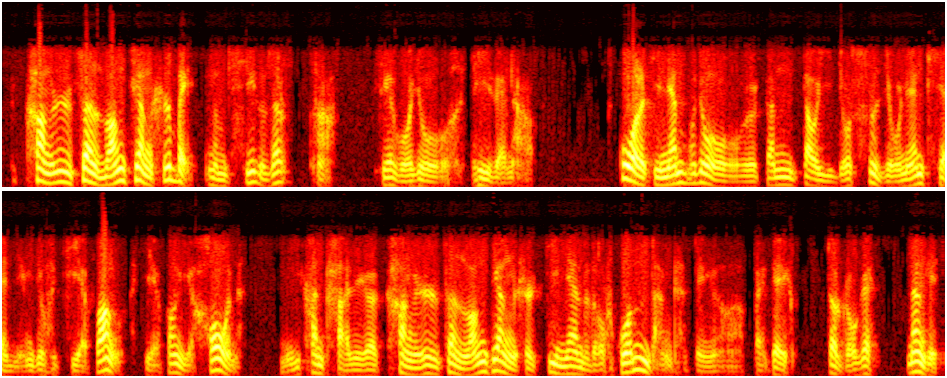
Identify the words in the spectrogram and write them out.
“抗日阵亡将士碑”，那么七个字儿啊，结果就立在那儿。过了几年，不就咱到一九四九年天津就解放了？解放以后呢，你看他这个抗日阵亡将士纪念的都是国民党的，这个把这个字儿给弄下去，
